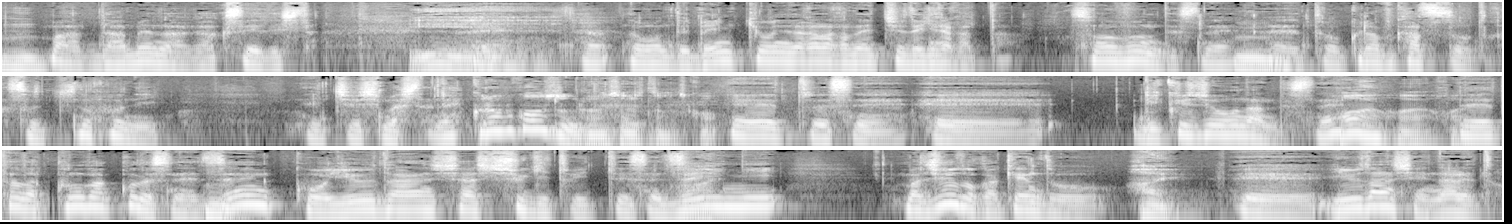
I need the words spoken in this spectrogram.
うん、まあダメな学生でした。いえー、なので勉強になかなか熱中できなかった。その分ですね、うん、えっ、ー、と、クラブ活動とかそっちの方に熱中しましたね。クラブ活動何されてたんですか？えっとですね、えー、陸上なんですね。はいはいはい。で、ただこの学校ですね、全校有段者主義といってですね、全員に、はいまあ、柔道か剣道を、はい、えー、有段者になれと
